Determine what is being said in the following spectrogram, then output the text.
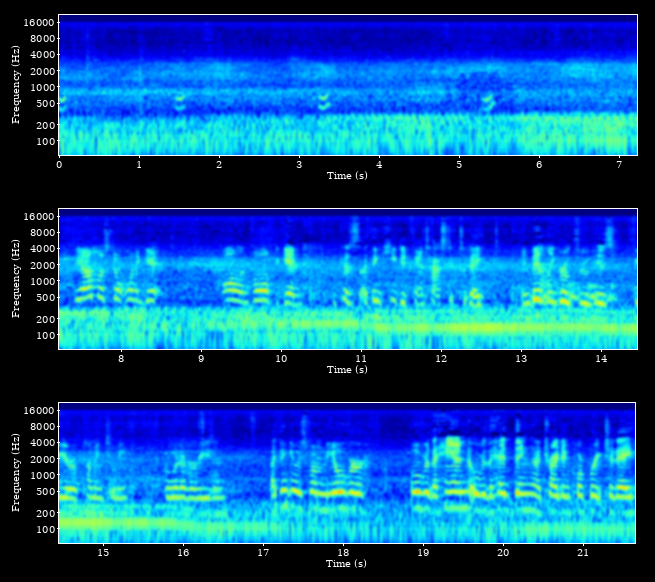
Here. Here. Here. Here. See, I almost don't want to get all involved again because I think he did fantastic today. And Bentley broke through his fear of coming to me for whatever reason. I think it was from the over over the hand, over the head thing I tried to incorporate today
